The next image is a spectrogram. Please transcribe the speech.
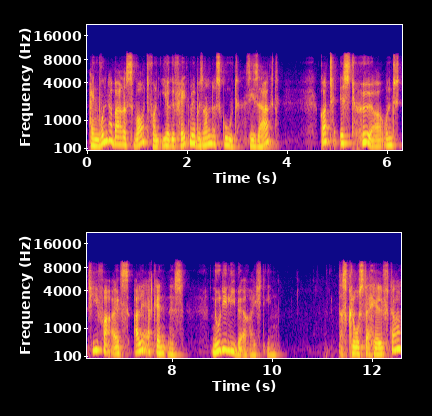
Ein wunderbares Wort von ihr gefällt mir besonders gut. Sie sagt, Gott ist höher und tiefer als alle Erkenntnis. Nur die Liebe erreicht ihn. Das Kloster Helfta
